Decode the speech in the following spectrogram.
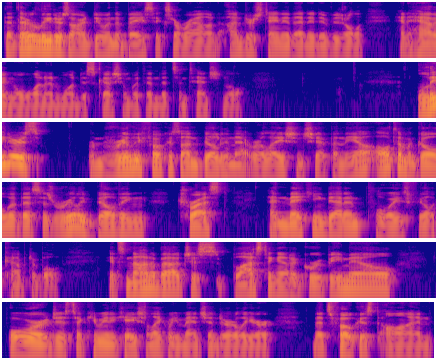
that their leaders aren't doing the basics around understanding that individual and having a one on one discussion with them that's intentional. Leaders really focus on building that relationship. And the ultimate goal of this is really building trust and making that employees feel comfortable. It's not about just blasting out a group email or just a communication like we mentioned earlier that's focused on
